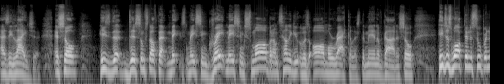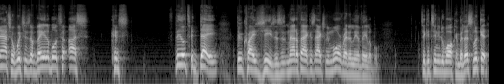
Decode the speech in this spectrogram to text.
as Elijah. And so he's did some stuff that may, may seem great, may seem small, but I'm telling you, it was all miraculous, the man of God. And so he just walked into supernatural, which is available to us still today through Christ Jesus. As a matter of fact, it's actually more readily available to continue to walk in. But let's look at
